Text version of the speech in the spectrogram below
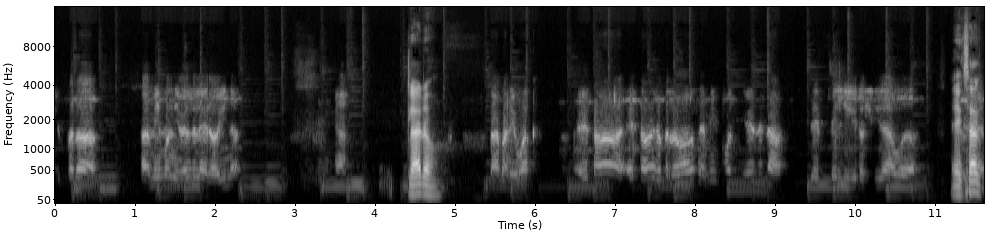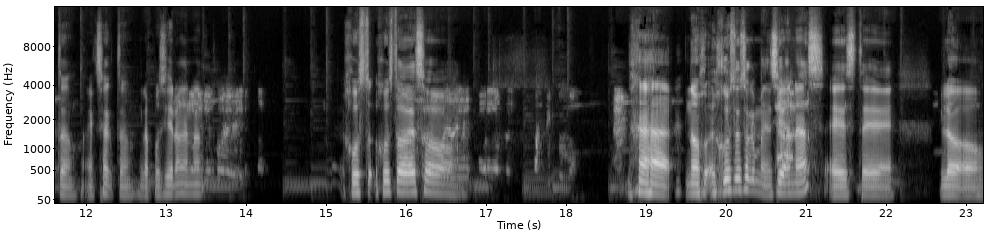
si fuera al mismo nivel de la heroína, Ya. Claro, la marihuana. Estaba, estaban catalogados al mismo nivel de, la, de peligrosidad, weón. exacto, exacto. La pusieron en un... Justo, justo eso... no, ju- justo eso que mencionas, este, lo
